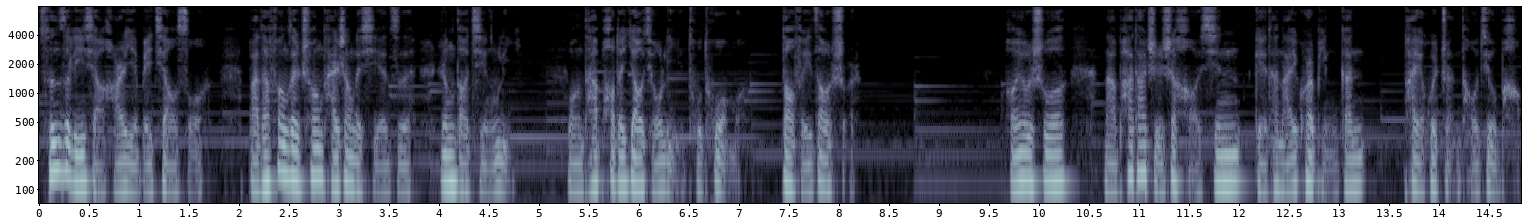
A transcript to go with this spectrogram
村子里小孩也被教唆，把他放在窗台上的鞋子扔到井里，往他泡的药酒里吐唾沫，倒肥皂水。朋友说，哪怕他只是好心给他拿一块饼干，他也会转头就跑。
